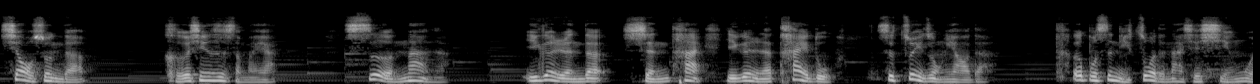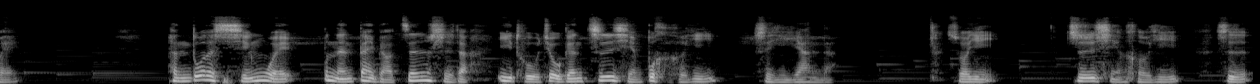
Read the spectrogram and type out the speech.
孝顺的核心是什么呀？色难啊！一个人的神态，一个人的态度是最重要的，而不是你做的那些行为。很多的行为不能代表真实的意图，就跟知行不合一是一样的。所以，知行合一是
